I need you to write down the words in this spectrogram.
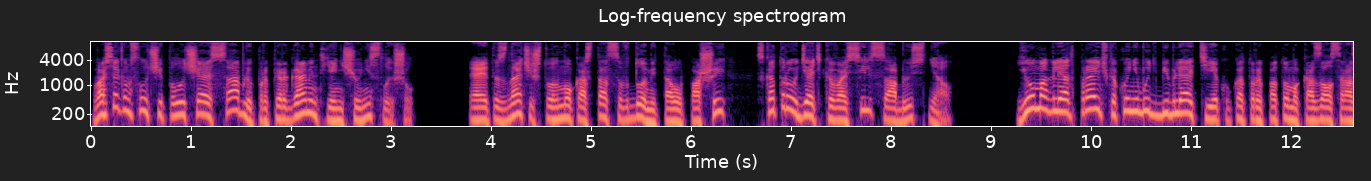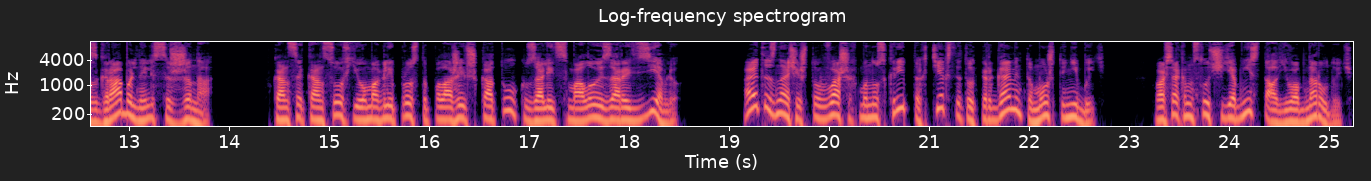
Во всяком случае, получая саблю, про пергамент я ничего не слышал. А это значит, что он мог остаться в доме того Паши, с которого дядька Василь саблю снял. Его могли отправить в какую-нибудь библиотеку, которая потом оказалась разграблена или сожжена. В конце концов, его могли просто положить в шкатулку, залить смолой и зарыть в землю. А это значит, что в ваших манускриптах текст этого пергамента может и не быть. Во всяком случае, я бы не стал его обнародовать.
